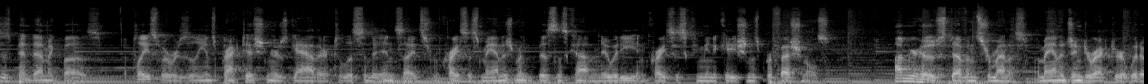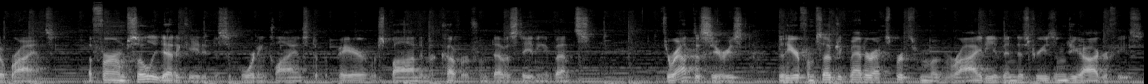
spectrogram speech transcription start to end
is Pandemic Buzz, a place where resilience practitioners gather to listen to insights from crisis management, business continuity, and crisis communications professionals. I'm your host, Devin Sirmenis, a managing director at Witt O'Brien's, a firm solely dedicated to supporting clients to prepare, respond, and recover from devastating events. Throughout this series, you'll hear from subject matter experts from a variety of industries and geographies.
